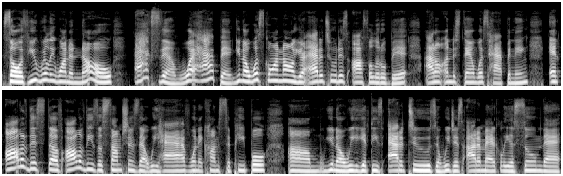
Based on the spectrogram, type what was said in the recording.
So if you really want to know, ask them what happened? You know what's going on? Your attitude is off a little bit. I don't understand what's happening. And all of this stuff all of these assumptions that we have when it comes to people um you know we get these attitudes and we just automatically assume that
